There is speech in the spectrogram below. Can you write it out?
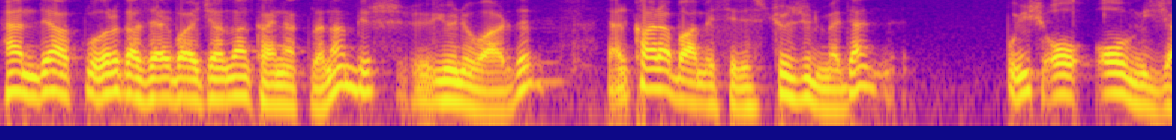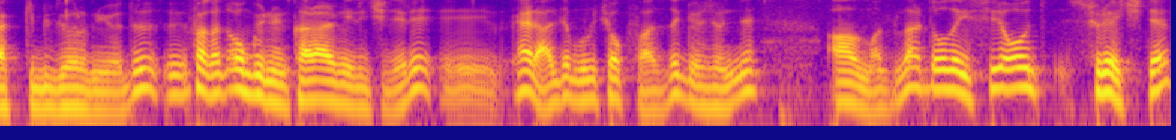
hem de haklı olarak Azerbaycan'dan kaynaklanan bir e, yönü vardı. Yani Karabağ meselesi çözülmeden bu iş ol- olmayacak gibi görünüyordu. E, Fakat o günün karar vericileri e, herhalde bunu çok fazla göz önüne almadılar. Dolayısıyla o süreçte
